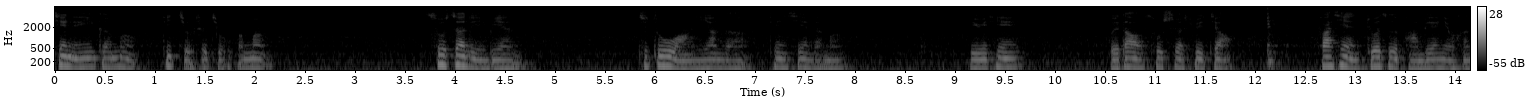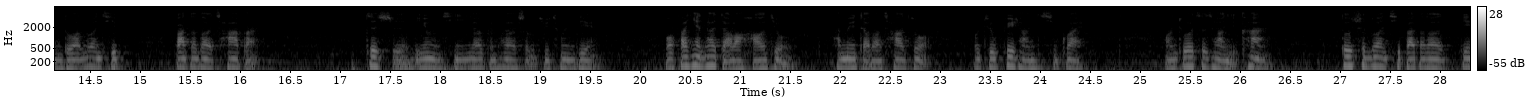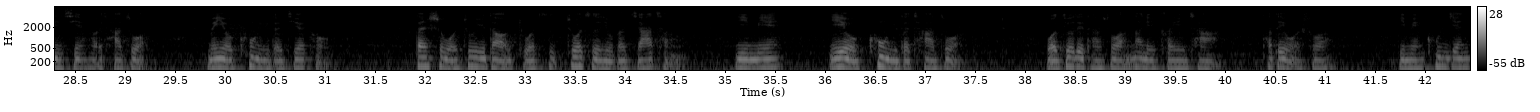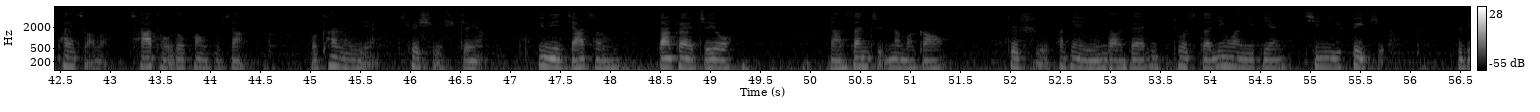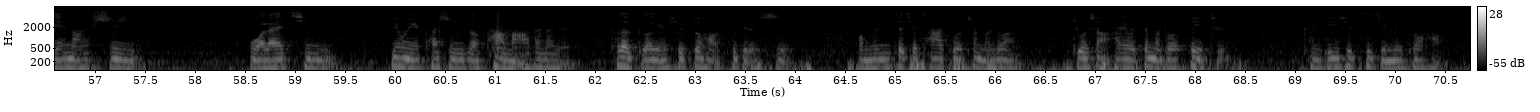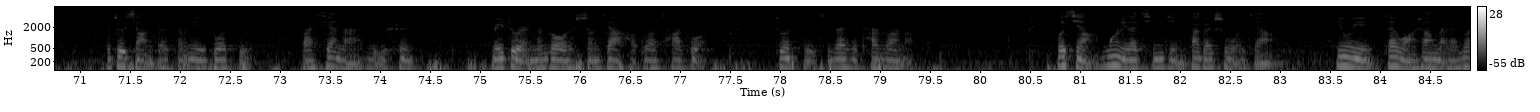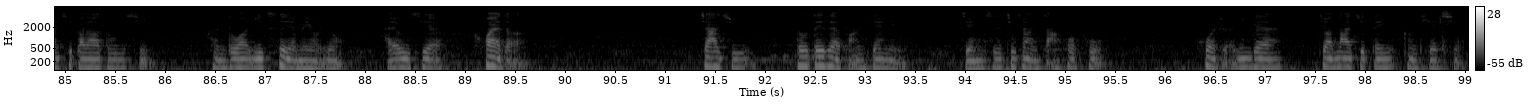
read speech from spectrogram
千零一个梦，第九十九个梦。宿舍里边，蜘蛛网一样的电线的梦。有一天，回到宿舍睡觉，发现桌子旁边有很多乱七八糟的插板。这时，李永新要跟他的手机充电，我发现他找了好久，还没找到插座，我就非常奇怪，往桌子上一看，都是乱七八糟的电线和插座。没有空余的接口，但是我注意到桌子桌子有个夹层，里面也有空余的插座，我就对他说那里可以插，他对我说，里面空间太小了，插头都放不下。我看了一眼，确实是这样，因为夹层大概只有两三指那么高。这时发现云导在桌子的另外一边清理废纸，就连忙示意我来清理。因为他是一个怕麻烦的人，他的格言是做好自己的事。我们这些插座这么乱，桌上还有这么多废纸，肯定是自己没做好。我就想着整理桌子，把线缆捋顺，没准儿能够省下好多插座。桌子实在是太乱了。我想梦里的情景大概是我家，因为在网上买了乱七八糟的东西，很多一次也没有用，还有一些坏的。家居都堆在房间里，简直就像杂货铺，或者应该叫垃圾堆更贴切。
